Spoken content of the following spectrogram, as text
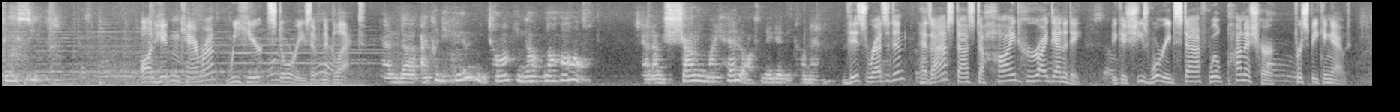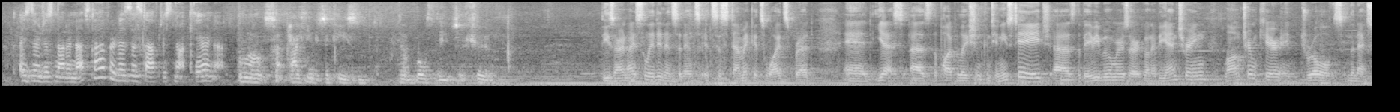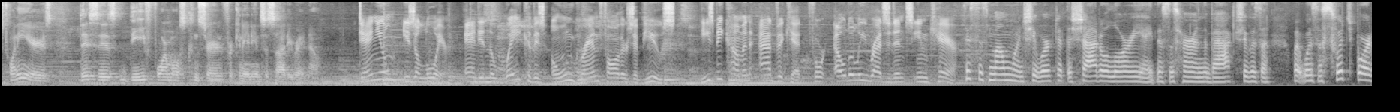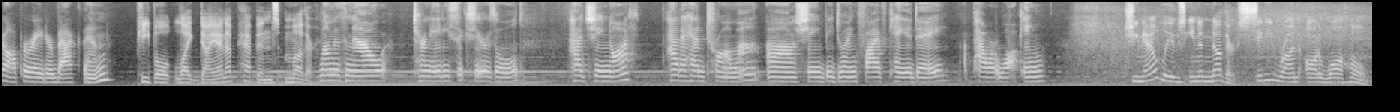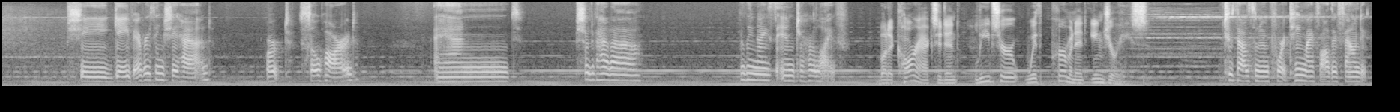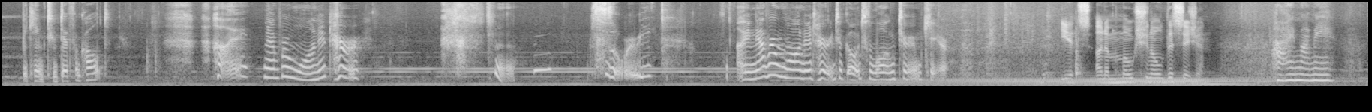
feces. On hidden camera, we hear stories of neglect. And uh, I could hear them talking out in the hall. And I was shouting my head off and they didn't come in. This resident has asked us to hide her identity because she's worried staff will punish her for speaking out. Is there just not enough staff, or does the staff just not care enough? Well, I think it's a case that both things are true. These aren't isolated incidents, it's systemic, it's widespread. And yes, as the population continues to age, as the baby boomers are going to be entering long term care in droves in the next 20 years, this is the foremost concern for Canadian society right now. Daniel is a lawyer, and in the wake of his own grandfather's abuse, he's become an advocate for elderly residents in care. This is mom when she worked at the Château Laurier. This is her in the back. She was a what was a switchboard operator back then. People like Diana Pepin's mother. Mom is now turned 86 years old. Had she not had a head trauma, uh, she'd be doing 5K a day, power walking. She now lives in another city run Ottawa home. She gave everything she had, worked so hard, and should have had a really nice end to her life. But a car accident leaves her with permanent injuries. 2014, my father found it became too difficult. I never wanted her. Sorry. I never wanted her to go to long term care. It's an emotional decision. Hi, Mommy.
